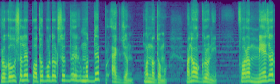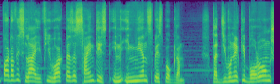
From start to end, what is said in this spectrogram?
প্রকৌশলের পথপ্রদর্শকদের মধ্যে একজন, অন্যতম মানে অগ্রণী। For a major part of his life he worked as a scientist in Indian space program তার জীবনের একটি বড় অংশ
